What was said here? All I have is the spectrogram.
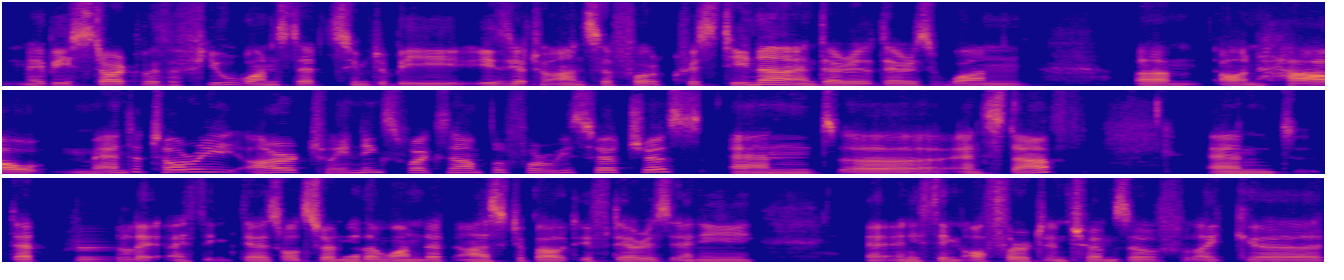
maybe start with a few ones that seem to be easier to answer for Kristina. And there, there is one um, on how mandatory are trainings, for example, for researchers and uh, and staff. And that really, I think there's also another one that asked about if there is any anything offered in terms of like uh,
